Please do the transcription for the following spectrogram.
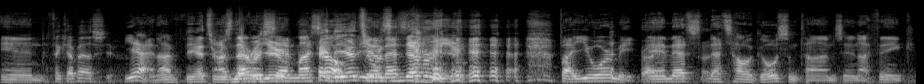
And I think I've asked you. yeah, and I've The answer was never you. said myself. the answer you know, was never you. by you or me. Right, And that's right. that's how it goes sometimes. And I think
